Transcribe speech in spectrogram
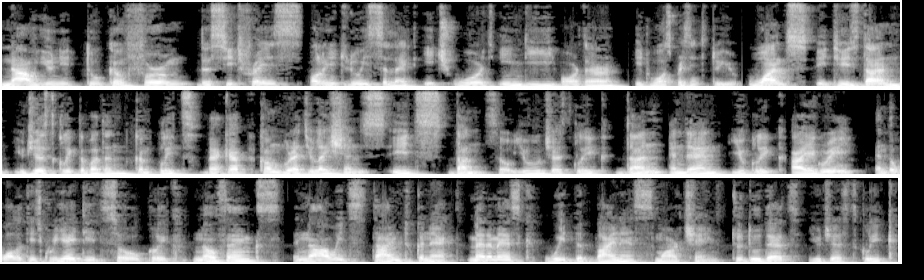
Now you need to confirm the seed phrase. All you need to do is select each word in the order it was presented to you. Once it is done, you just click the button complete backup. Congratulations, it's done. So you just click done and then you click I agree and the wallet is created so click no thanks. And now it's time to connect metamask with the binance smart chain. To do that you just click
